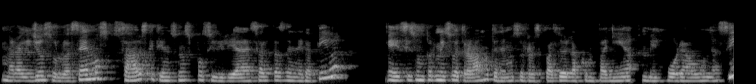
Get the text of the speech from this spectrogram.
maravilloso, lo hacemos, sabes que tienes unas posibilidades altas de negativa, Eh, si es un permiso de trabajo, tenemos el respaldo de la compañía, mejor aún así.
